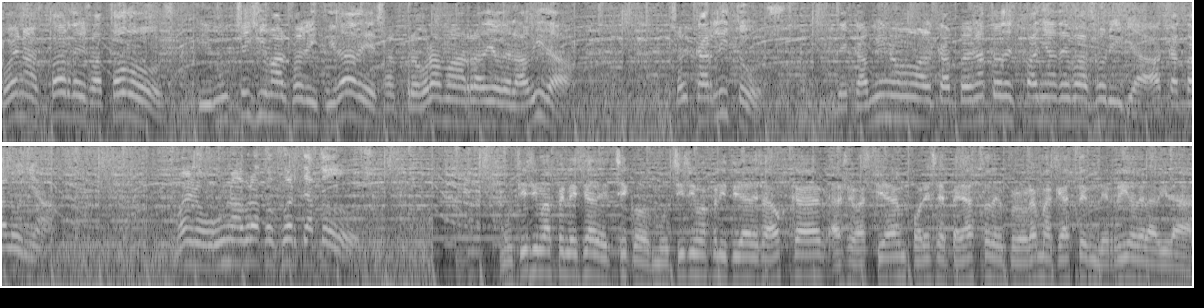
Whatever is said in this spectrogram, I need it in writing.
Buenas tardes a todos y muchísimas felicidades al programa Radio de la Vida. Soy Carlitos, de camino al Campeonato de España de Basorilla, a Cataluña. Bueno, un abrazo fuerte a todos. Muchísimas felicidades chicos, muchísimas felicidades a Oscar, a Sebastián por ese pedazo del programa que hacen de Río de la Vida.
